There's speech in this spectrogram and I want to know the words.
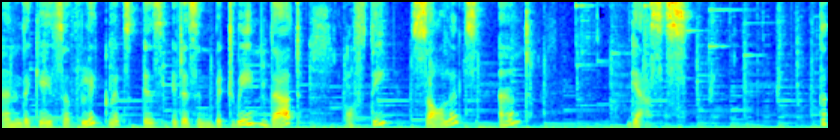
And in the case of liquids is it is in between that of the solids and gases. The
